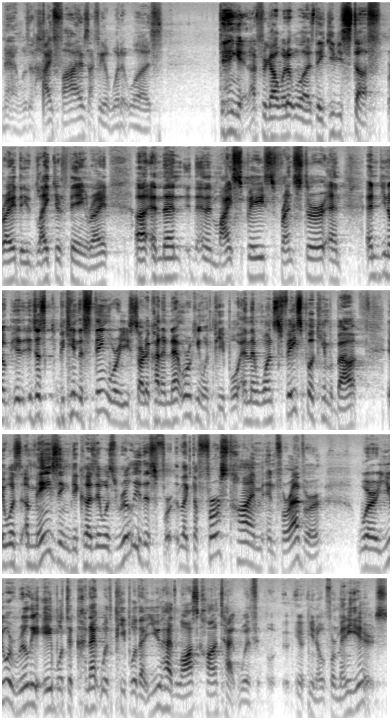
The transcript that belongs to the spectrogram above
man was it high fives? I forget what it was. Dang it, I forgot what it was. They give you stuff, right? They like your thing, right? Uh, and then and then MySpace, Friendster, and and you know it, it just became this thing where you started kind of networking with people. And then once Facebook came about, it was amazing because it was really this like the first time in forever where you were really able to connect with people that you had lost contact with, you know, for many years.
